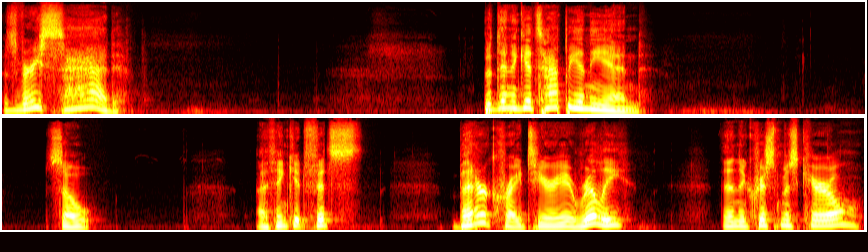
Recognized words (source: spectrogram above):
It's very sad. But then it gets happy in the end. So I think it fits better criteria, really, than the Christmas Carol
